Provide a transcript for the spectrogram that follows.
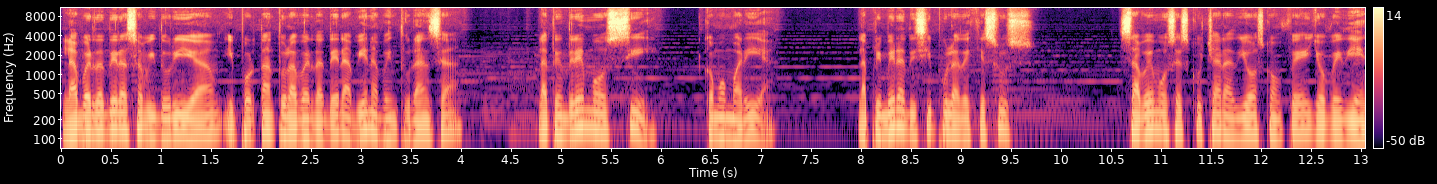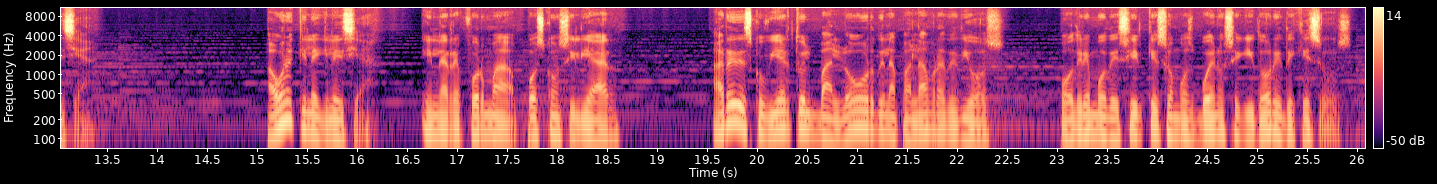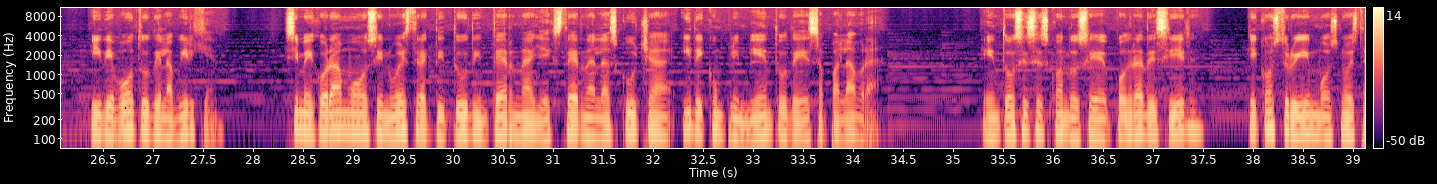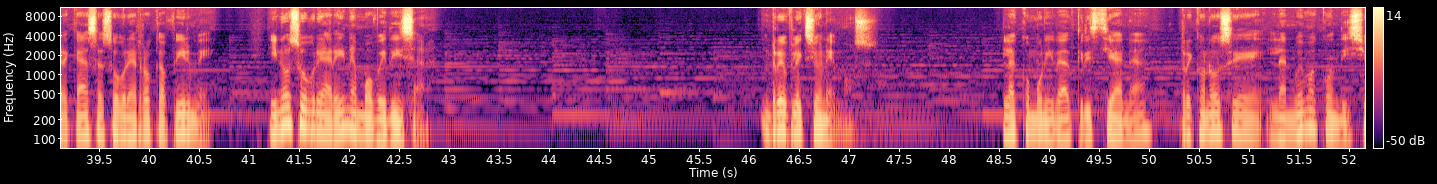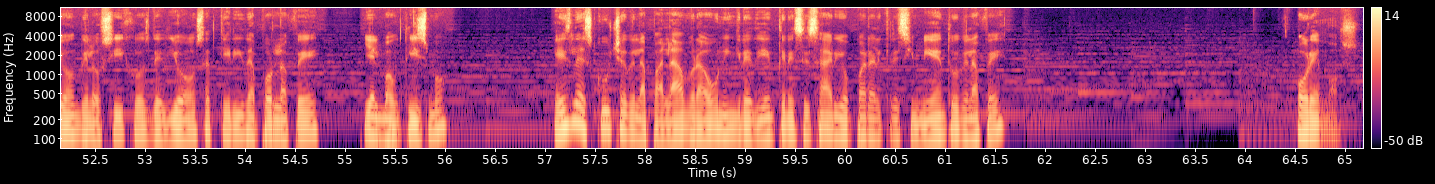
La verdadera sabiduría y por tanto la verdadera bienaventuranza la tendremos sí, como María, la primera discípula de Jesús, sabemos escuchar a Dios con fe y obediencia. Ahora que la Iglesia, en la reforma postconciliar, ha redescubierto el valor de la palabra de Dios, podremos decir que somos buenos seguidores de Jesús y devotos de la Virgen, si mejoramos en nuestra actitud interna y externa la escucha y de cumplimiento de esa palabra. Entonces es cuando se podrá decir que construimos nuestra casa sobre roca firme y no sobre arena movediza. Reflexionemos. La comunidad cristiana reconoce la nueva condición de los hijos de Dios adquirida por la fe y el bautismo. ¿Es la escucha de la palabra un ingrediente necesario para el crecimiento de la fe? Oremos.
